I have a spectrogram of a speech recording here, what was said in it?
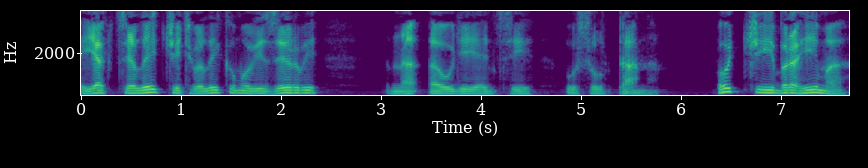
як це личить великому візирові на аудієнції у султана? Очі Ібрагіма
